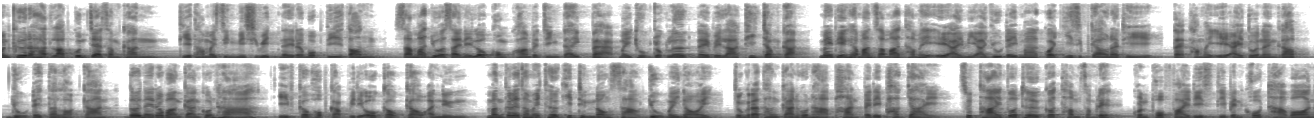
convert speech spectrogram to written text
มันคือรหัสลับกุญแจสำคัญ ที่ทำให้สิ่งมีชีวิตในระบบดิจิตอลสามารถอยู่อาศัยในโลกของความเป็นจริงได้แบบไม่ถูกยกเลิกในเวลาที่จำกัด ไม่เพียงแค่มันสามารถทำให้ AI มีอายุได้มากกว่า 29 นาที แต่ทำให้ AI ตัวนั้นครับ อยู่ได้ตลอดการ โดยในระหว่างการค้นหา อีฟก็พบกับวิดีโอเก่าๆ อันนึง มันก็เลยทำให้เธอคิดถึงน้องสาวอยู่ไม่น้อย จนกระทั่งการค้นหาผ่านไปได้พักใหญ่ สุดท้ายตัวเธอก็ทำสำเร็จ ค้นพบไฟล์ดิสก์ที่เป็นโค้ดถาวร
